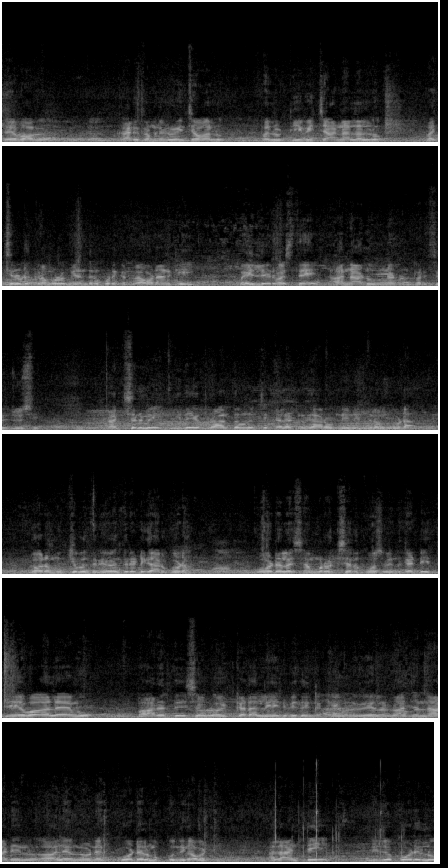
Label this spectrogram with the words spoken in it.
సేవా కార్యక్రమం నిర్వహించే వాళ్ళు పలు టీవీ ఛానళ్ళలో వచ్చినటువంటి క్రమంలో మీ అందరూ కూడా ఇక్కడ రావడానికి బయలుదేరి వస్తే ఆనాడు ఉన్నటువంటి పరిస్థితి చూసి. తక్షణమే ఇదే ప్రాంతం నుంచి కలెక్టర్ గారు నేను ఇద్దరం కూడా గౌరవ ముఖ్యమంత్రి రేవంత్ రెడ్డి గారు కూడా కోడల సంరక్షణ కోసం ఎందుకంటే దేవాలయము భారతదేశంలో ఎక్కడా లేని విధంగా కేవలం వేల రాజన్న ఆడే ఆలయంలోనే కోడెల ముక్కు ఉంది కాబట్టి. అలాంటి నిజ కోడెను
